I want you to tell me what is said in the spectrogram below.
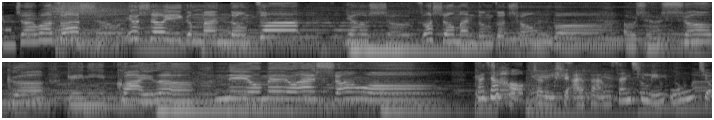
跟着我左手右手一个慢动作，右手左手慢动作重播。哦，这首歌给你快乐，你有没有爱上我？大家好，这里是 FM 三七零五五九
